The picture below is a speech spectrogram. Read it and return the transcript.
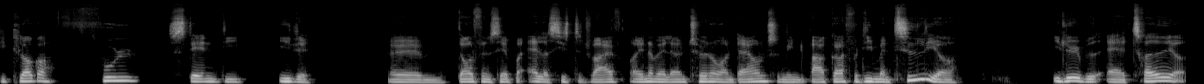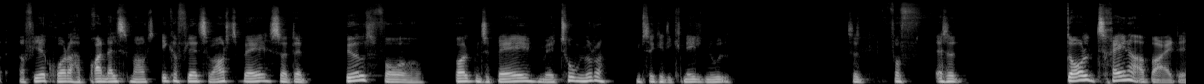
de klokker fuldstændig i det. Øhm, Dolphins ser på aller sidste drive, og ender med at lave en turnover and down, som egentlig bare gør, fordi man tidligere i løbet af tredje og fjerde kvartal har brændt alle timeouts, ikke har flere timeouts tilbage, så da Bills får bolden tilbage med to minutter, så kan de knæle den ud. Så for, altså, dårligt trænerarbejde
